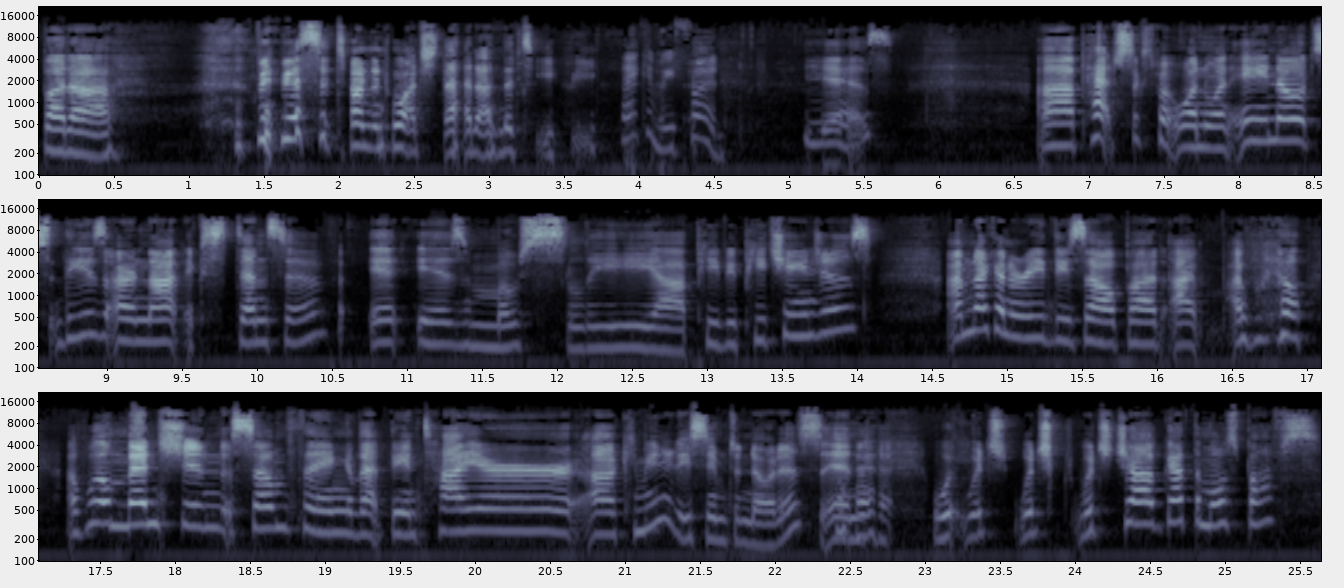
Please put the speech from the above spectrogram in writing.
But uh, maybe I sit down and watch that on the TV. That could be fun. Yes. Uh, patch 6.11a notes. These are not extensive. It is mostly uh, PvP changes. I'm not going to read these out, but I, I will I will mention something that the entire uh, community seemed to notice. And wh- which which which job got the most buffs?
